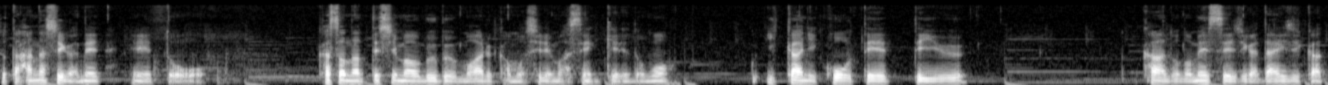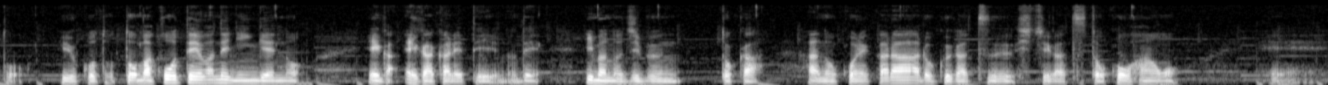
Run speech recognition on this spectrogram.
ちょっと話がね、えーと、重なってしまう部分もあるかもしれませんけれどもいかに皇帝っていうカードのメッセージが大事かということと、まあ、皇帝はね人間の絵が描かれているので今の自分とかあのこれから6月7月と後半を、え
